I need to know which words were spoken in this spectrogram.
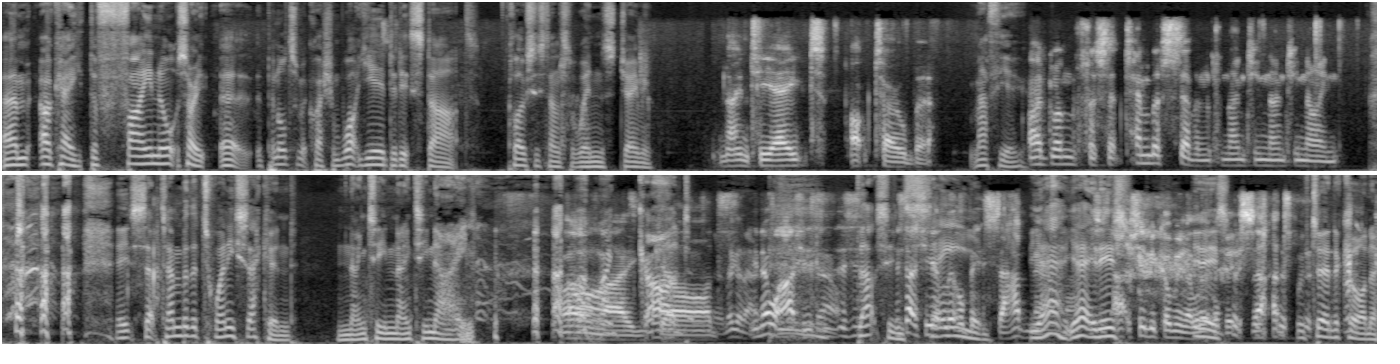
Um, okay, the final. Sorry, uh, the penultimate question. What year did it start? Closest answer wins. Jamie, 98 October. Matthew. I've gone for September seventh, nineteen ninety nine. It's September the twenty-second, nineteen ninety-nine. Oh, my my God. God. Look at that. You know what? Actually, this is, this is, That's this is actually a little bit sad now. Yeah, man. yeah, it It's is. actually becoming a It little is. bit sad. We've turned a corner.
